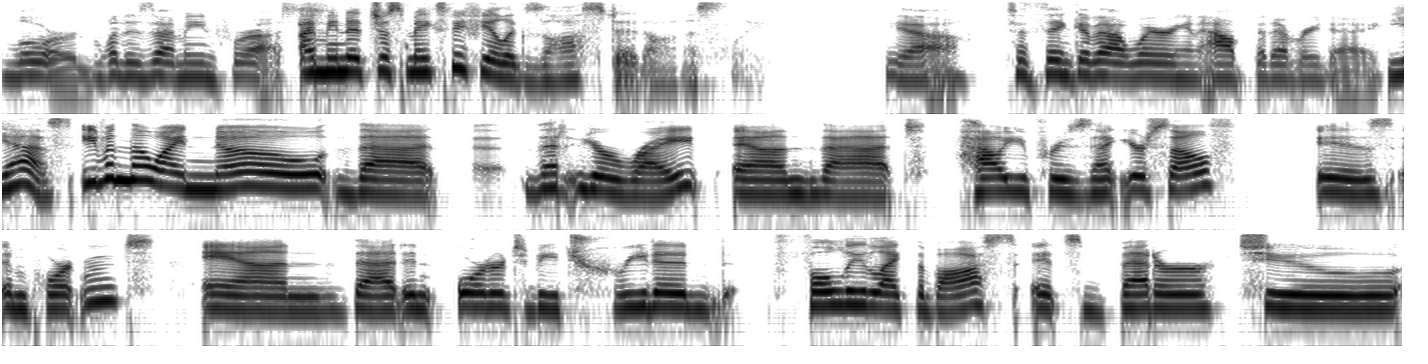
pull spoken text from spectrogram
Lord, what does that mean for us? I mean, it just makes me feel exhausted, honestly. Yeah. To think about wearing an outfit every day. Yes, even though I know that uh, that you're right and that how you present yourself is important and that in order to be treated fully like the boss, it's better to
